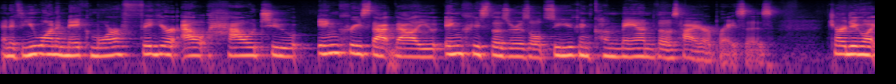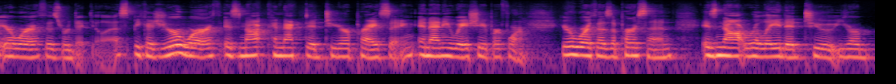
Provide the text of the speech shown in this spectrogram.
And if you want to make more, figure out how to increase that value, increase those results so you can command those higher prices charging what you're worth is ridiculous because your worth is not connected to your pricing in any way shape or form. Your worth as a person is not related to your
